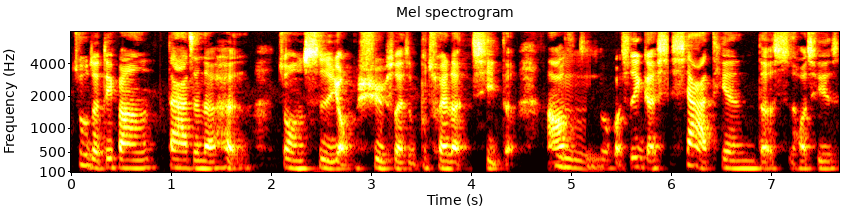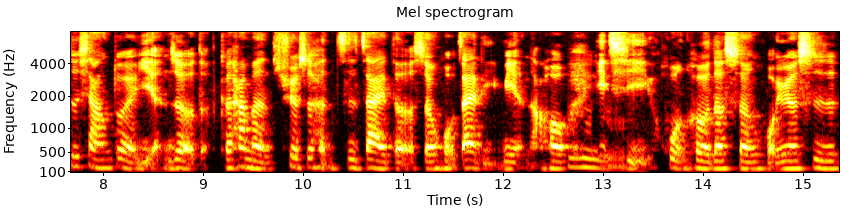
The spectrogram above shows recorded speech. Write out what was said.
住的地方大家真的很重视永续，所以是不吹冷气的。然后如果是一个夏天的时候，其实是相对炎热的，可他们却是很自在的生活在里面，然后一起混合的生活，因为是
